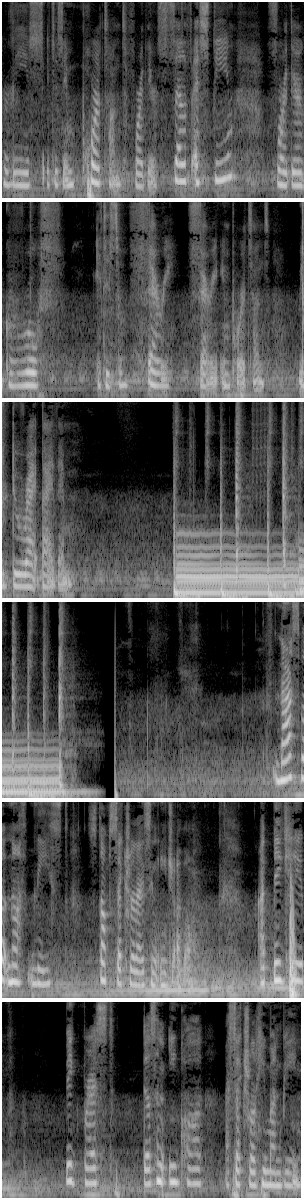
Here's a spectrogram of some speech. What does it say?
Please, it is important for their self esteem for their growth. It is very, very important we do right by them. Last but not least, stop sexualizing each other. A big hip, big breast doesn't equal a sexual human being.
